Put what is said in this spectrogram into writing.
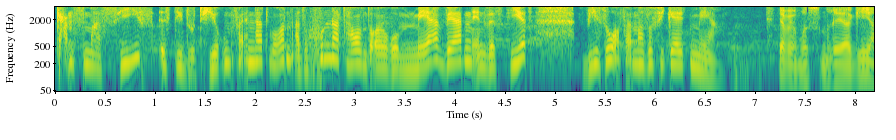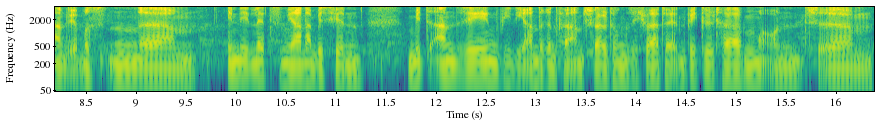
ganz massiv ist die Dotierung verändert worden. Also 100.000 Euro mehr werden investiert. Wieso auf einmal so viel Geld mehr? Ja, wir mussten reagieren. Wir mussten ähm, in den letzten Jahren ein bisschen mit ansehen, wie die anderen Veranstaltungen sich weiterentwickelt haben und ähm,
